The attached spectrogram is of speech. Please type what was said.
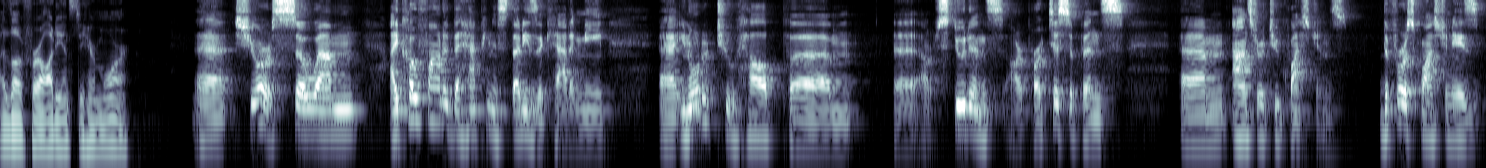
I'd love for our audience to hear more. Uh, sure. So um, I co founded the Happiness Studies Academy uh, in order to help um, uh, our students, our participants, um, answer two questions. The first question is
